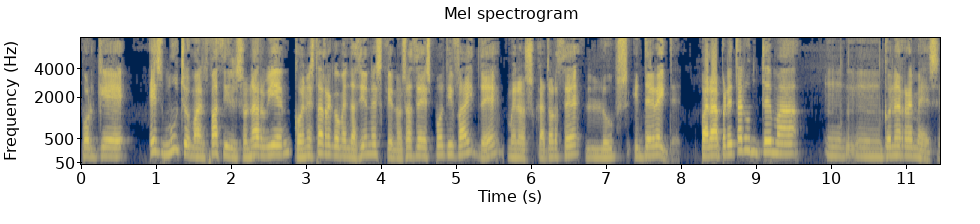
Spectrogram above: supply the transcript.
Porque es mucho más fácil sonar bien con estas recomendaciones que nos hace Spotify de menos 14 loops integrated. Para apretar un tema mm, con RMS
